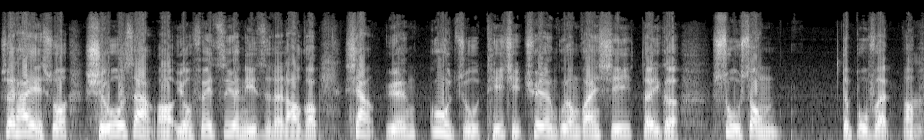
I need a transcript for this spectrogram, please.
所以他也说，实务上哦，有非自愿离职的劳工向原雇主提起确认雇佣关系的一个诉讼的部分哦，嗯、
